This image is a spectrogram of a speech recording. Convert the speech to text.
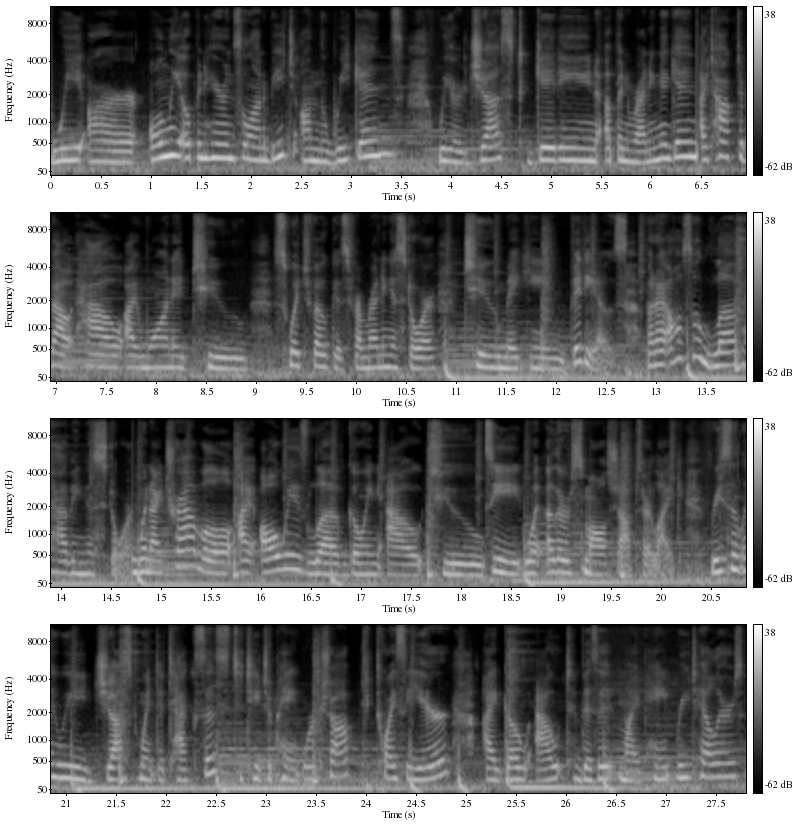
We are only open here in Solana Beach on the weekends. We are just getting up and running again. I talked about how I wanted to switch focus from running a store to making videos, but I also love having a store. When I travel, I always love going out to see what other small shops are like. Recently, we just went to Texas to teach a paint workshop. Twice a year, I go out to visit my paint retailers.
